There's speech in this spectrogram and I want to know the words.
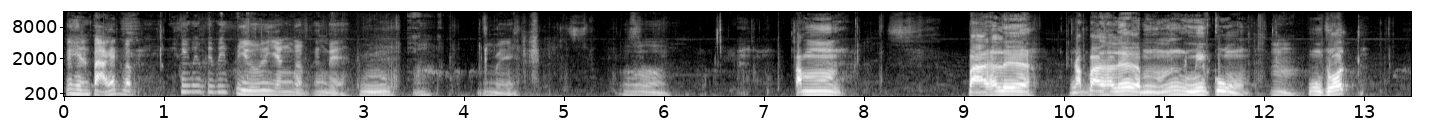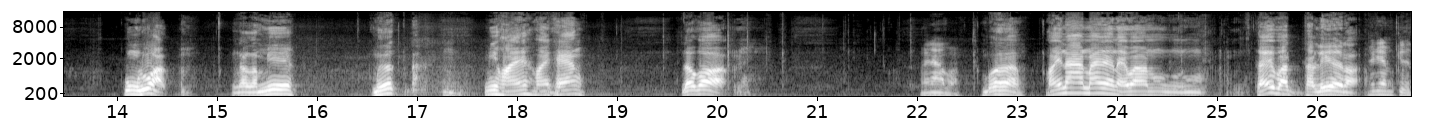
ก็เห็นปากเฮ็ดแบบ ปิ๊บปิ๊บปิ๊บปิ๊บอยู่ยังแบบยังไงอืมยังไงโอ้ตำปลาทะเลกับปลาทะเลกับมันมีกุ้ง อืมกุ้งสด กุ้งลวกแล้วก็มีหมึก อืมมีหอย หอยแครงแล้วก็ไม่น่าบ่เออหอยนานมาจากไหนวะใช้วัดทะเลเนาะ ไม่เรียมจืด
